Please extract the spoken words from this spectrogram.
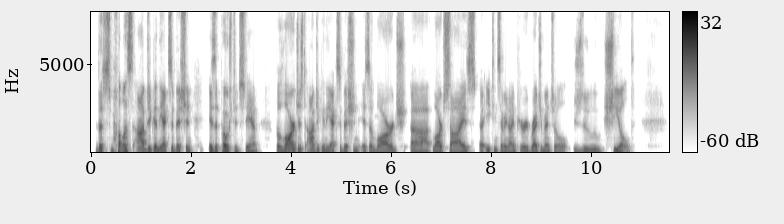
the smallest object in the exhibition is a postage stamp. The largest object in the exhibition is a large, uh, large size uh, 1879 period regimental Zulu shield.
